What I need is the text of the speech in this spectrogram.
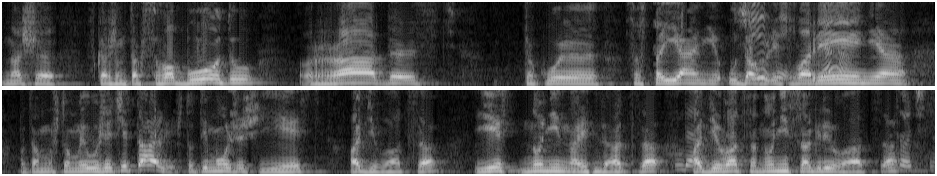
нашу, скажем так, свободу, радость, такое состояние удовлетворения, потому что мы уже читали, что ты можешь есть, одеваться, есть, но не наедаться, Да. одеваться, но не согреваться. Точно.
